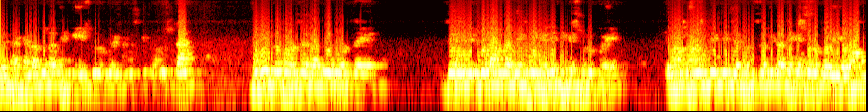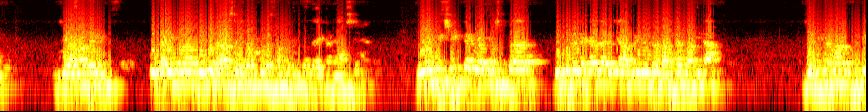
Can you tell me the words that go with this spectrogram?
যেটা খেলাধুলা থেকে শুরু করে সাংস্কৃতিক অনুষ্ঠান, বিভিন্ন পর্যায়ে, জাতীয় পর্যায়ে, যে জিনিসগুলো আমরা দেখি, রেলি থেকে শুরু করে এবং সাংস্কৃতিক যে প্রতিযোগিতা থেকে শুরু করে এবং যে আমাদের কোটাই কলা যেগুলো আছে সবগুলো সম্পৃক্ততা এখানে আছে। নৈতিক শিক্ষা ব্যবস্থার ভিতরে দেখা যায় যে আমি যেটা মাথায় পাই না, যে পিতামাতা থেকে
